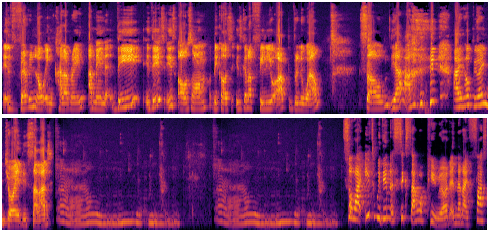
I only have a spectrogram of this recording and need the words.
it's very low in calorie. I mean, the this is awesome because it's gonna fill you up really well so yeah i hope you enjoy this salad so I eat within a six hour period and then I fast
